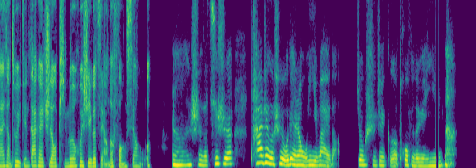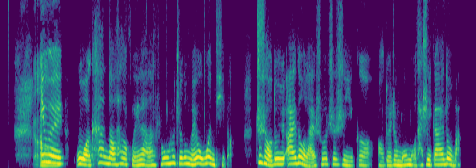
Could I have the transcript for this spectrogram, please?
来讲，就已经大概知道评论会是一个怎样的方向了。嗯，是的，其实他这个是有点让我意外的，就是这个脱粉的原因。因嗯为我看到他的回答的时候，我是觉得没有问题的，至少对于爱豆来说，这是一个哦，对，这个某某他是一个爱豆嘛，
